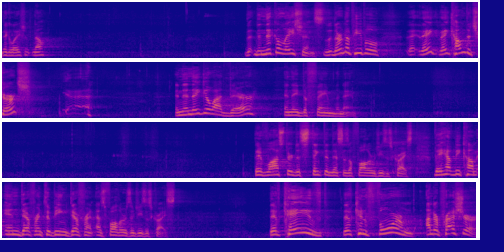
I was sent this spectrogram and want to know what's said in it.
Nicolaitan? No? The, the Nicolaitans, they're the people, they, they come to church, yeah. And then they go out there and they defame the name. They've lost their distinctiveness as a follower of Jesus Christ. They have become indifferent to being different as followers of Jesus Christ. They've caved, they've conformed under pressure.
